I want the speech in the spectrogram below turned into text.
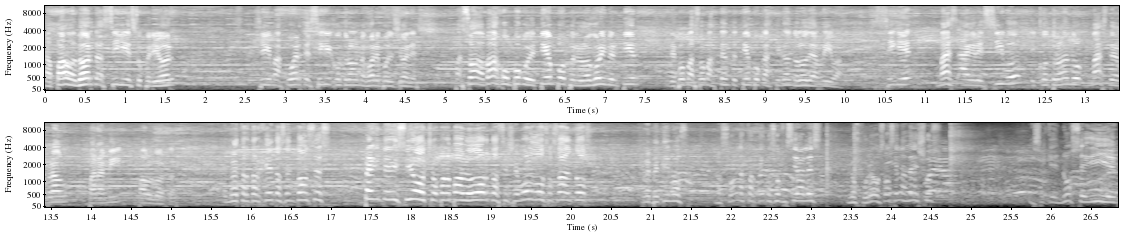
A Pablo Dorta sigue superior, sigue más fuerte, sigue controlando mejores posiciones. Pasó abajo un poco de tiempo, pero logró invertir. Después pasó bastante tiempo castigándolo de arriba. Sigue más agresivo y controlando más del round para mí, Pablo Dorta. En nuestras tarjetas entonces, 20-18 para Pablo Dorta. Se llevó los dos asaltos. Repetimos, no son las tarjetas oficiales. Los jurados hacen las de ellos. Así que no se guíen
